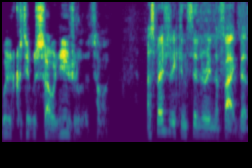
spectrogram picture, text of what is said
because it was so unusual at the time. especially considering the fact that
